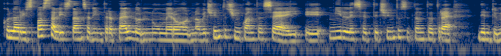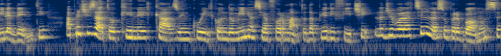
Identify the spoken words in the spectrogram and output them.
con la risposta all'istanza di interpello numero 956 e 1773 del 2020, ha precisato che nel caso in cui il condominio sia formato da più edifici, l'agevolazione da superbonus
